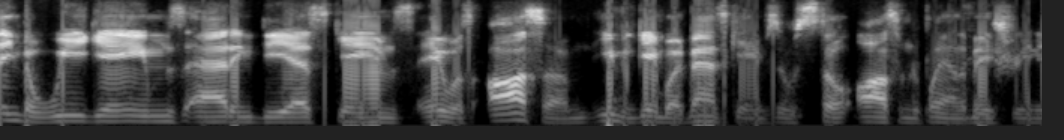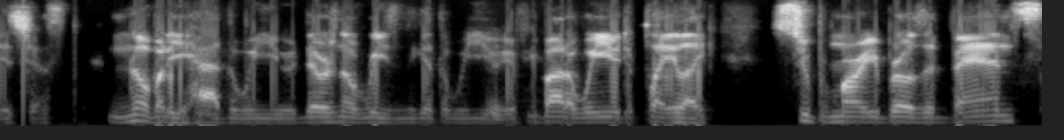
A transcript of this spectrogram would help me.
adding the Wii games, adding DS games, it was awesome. Even Game Boy Advance games, it was still awesome to play on the big screen. It's just nobody had the Wii U. There was no reason to get the Wii U. If you bought a Wii U to play like Super Mario Bros. Advance,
